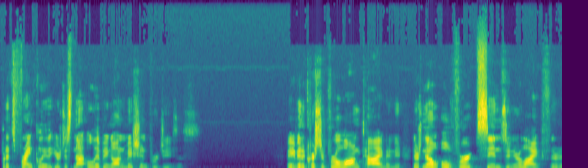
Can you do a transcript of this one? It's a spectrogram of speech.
but it's frankly that you're just not living on mission for Jesus. Maybe you've been a Christian for a long time and there's no overt sins in your life. There,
